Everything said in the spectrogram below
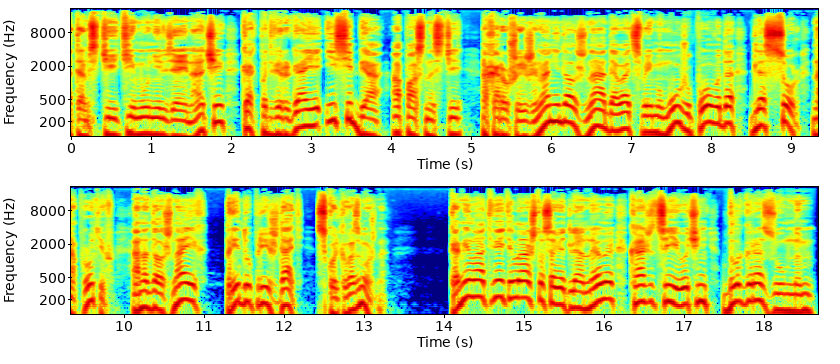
Отомстить ему нельзя иначе, как подвергая и себя опасности, а хорошая жена не должна давать своему мужу повода для ссор, напротив, она должна их предупреждать, сколько возможно. Камила ответила, что совет Леонеллы кажется ей очень благоразумным,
